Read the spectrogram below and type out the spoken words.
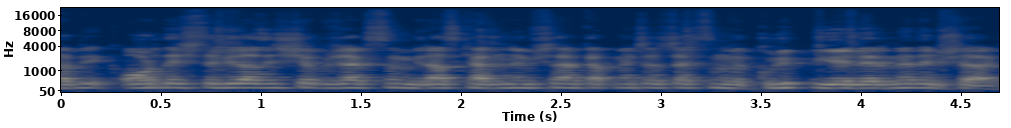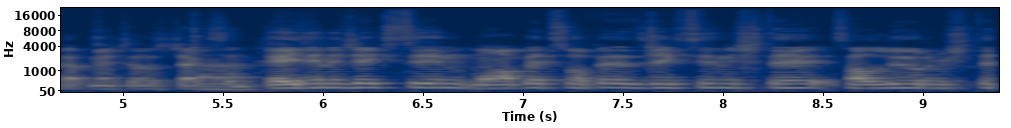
tabii orada işte biraz iş yapacaksın biraz kendine bir şeyler katmaya çalışacaksın ve kulüp üyelerine de bir şeyler katmaya çalışacaksın. Eğleneceksin, muhabbet sohbet edeceksin işte sallıyorum işte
